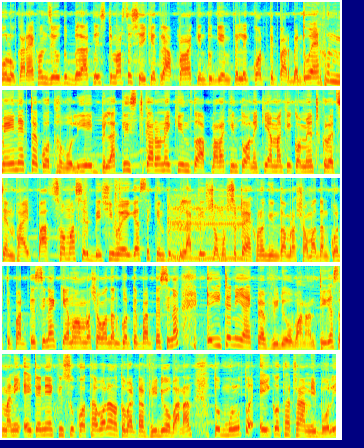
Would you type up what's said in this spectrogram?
বলুক আর এখন যেহেতু ব্ল্যাক লিস্ট মারছে, সেই ক্ষেত্রে আপনারা কিন্তু গেম প্লে করতে পারবেন। তো এখন মেইন একটা কথা বলি, এই ব্ল্যাক লিস্ট কারণে কিন্তু আপনারা কিন্তু অনেকেই আমাকে কমেন্ট করেছেন, ভাই, পাঁচ, ছ মাসের বেশি হয়ে গেছে, কিন্তু ব্ল্যাক লিস্ট সমস্যাটা এখনও কিন্তু আমরা সমাধান করতে পারতেছি না। কেন আমরা সমাধান করতে পারতেছি না? এইটা নিয়ে একটা ভিডিও বানান, ঠিক আছে? মানে এইটা নিয়ে কিছু কথা বলেন অথবা একটা ভিডিও বানান। তো মূলত এই কথাটা আমি বলি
